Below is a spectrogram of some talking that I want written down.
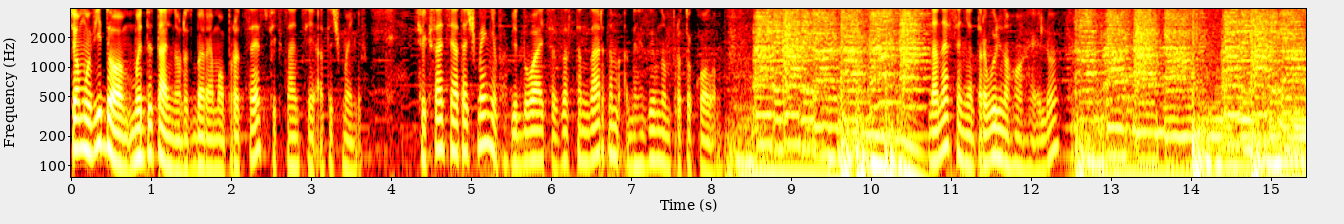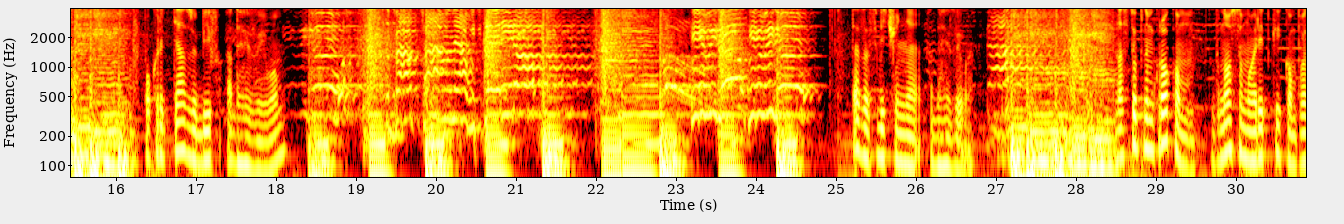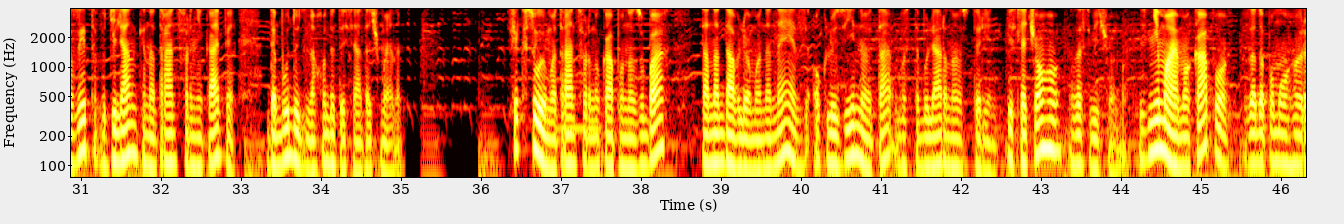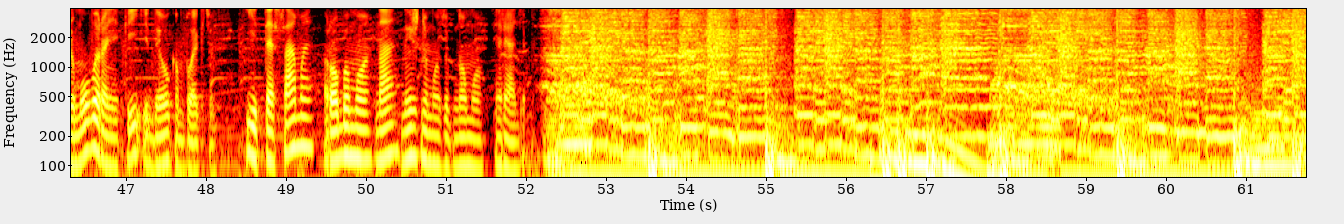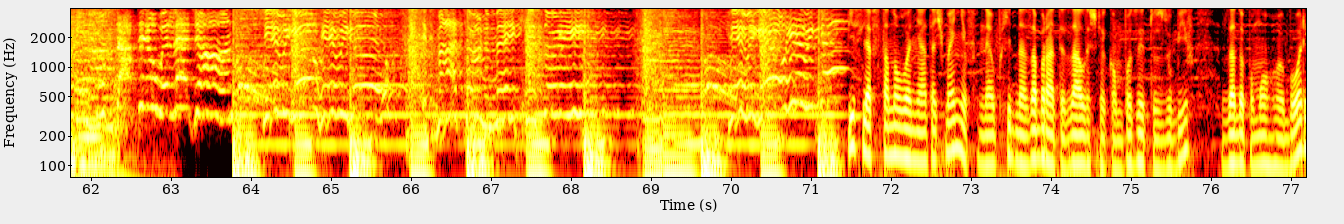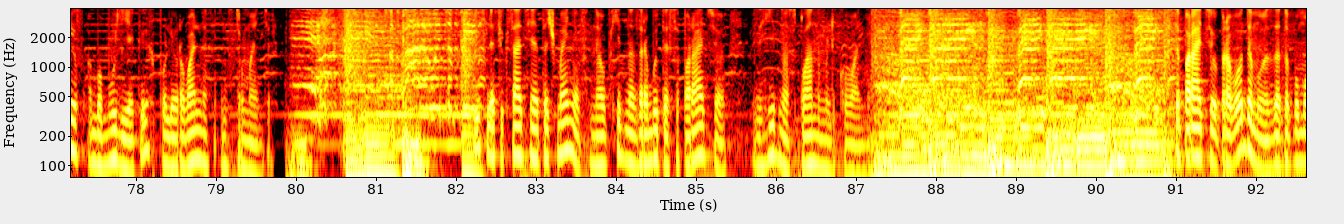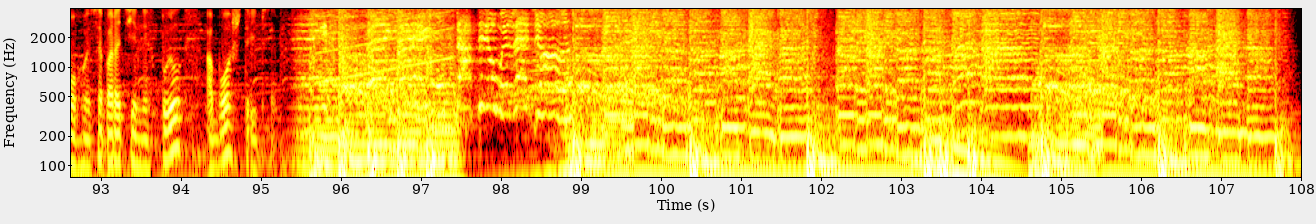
цьому відео ми детально розберемо процес фіксації атачменів. Фіксація атачменів відбувається за стандартним адгезивним протоколом. Нанесення травильного гелю, покриття зубів адгезивом, та засвідчення адгезива. Наступним кроком вносимо рідкий композит в ділянки на трансферній капі, де будуть знаходитися атачмени. Фіксуємо трансферну капу на зубах та надавлюємо на неї з оклюзійної та вестибулярної сторін, після чого засвічуємо. Знімаємо капу за допомогою ремувера, який іде у комплекті. І те саме робимо на нижньому зубному ряді. Після встановлення атачменів необхідно забрати залишки композиту зубів за допомогою борів або будь-яких полірувальних інструментів. Після фіксації атачменів необхідно зробити сепарацію згідно з планом лікування. Сепарацію проводимо за допомогою сепараційних пил або штріпси.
